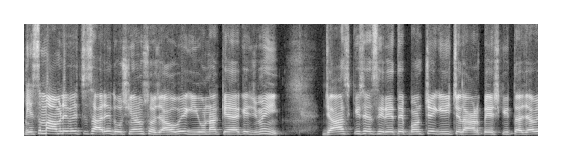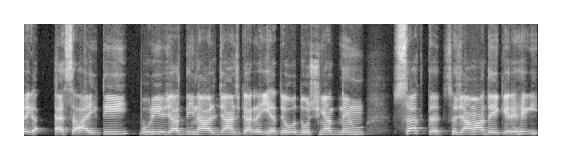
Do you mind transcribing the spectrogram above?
ਇਸ ਮਾਮਲੇ ਵਿੱਚ ਸਾਰੇ ਦੋਸ਼ੀਆਂ ਨੂੰ ਸਜ਼ਾ ਹੋਵੇਗੀ। ਉਹਨਾਂ ਕਿਹਾ ਕਿ ਜਿਵੇਂ ਹੀ ਜਾਂਚ ਕਿਸੇ ਸਿਰੇ ਤੇ ਪਹੁੰਚੇਗੀ, ਚਲਾਨ ਪੇਸ਼ ਕੀਤਾ ਜਾਵੇਗਾ। ਐਸਆਈਟੀ ਪੂਰੀ ਆਜ਼ਾਦੀ ਨਾਲ ਜਾਂਚ ਕਰ ਰਹੀ ਹੈ ਤੇ ਉਹ ਦੋਸ਼ੀਆਂ ਨੂੰ ਸਖਤ ਸਜ਼ਾਵਾਂ ਦੇ ਕੇ ਰਹੇਗੀ।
